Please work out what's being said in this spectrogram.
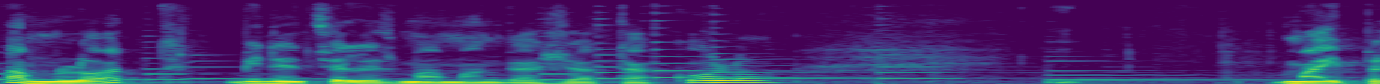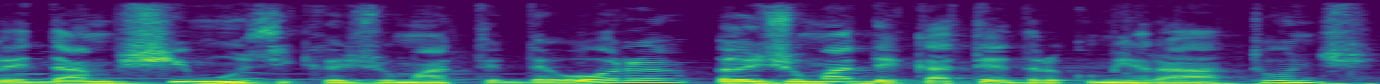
am luat, bineînțeles m-am angajat acolo, mai predam și muzică jumate de oră, uh, jumătate de catedră cum era atunci,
